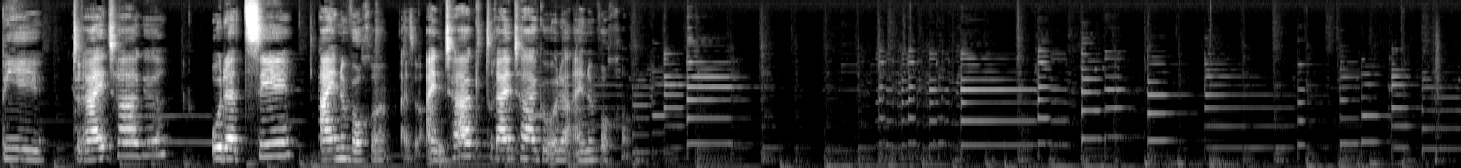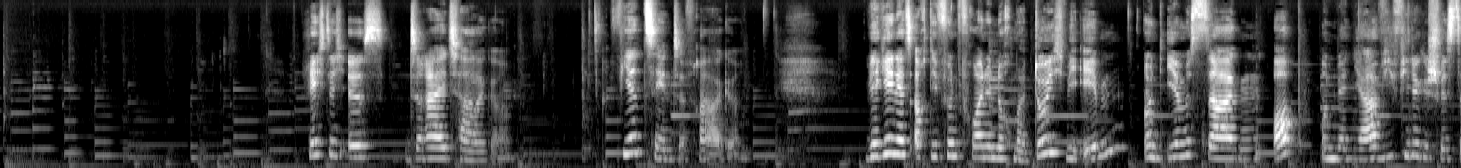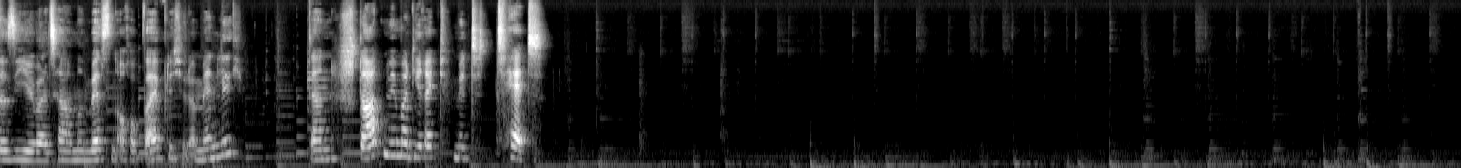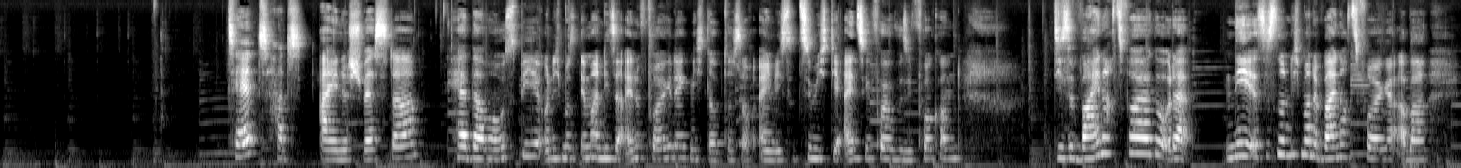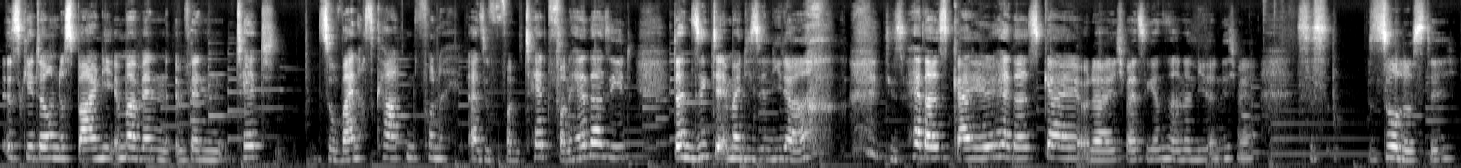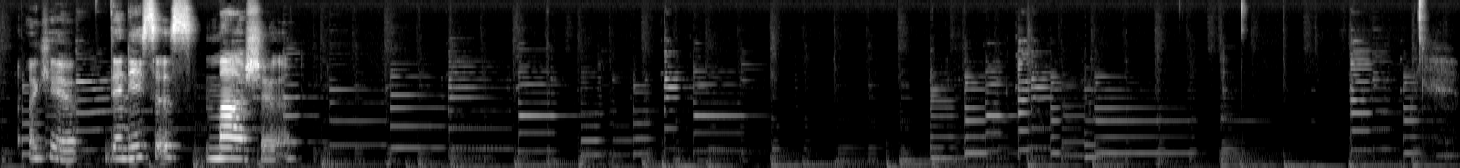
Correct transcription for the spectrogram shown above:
B drei Tage oder C eine Woche. Also ein Tag, drei Tage oder eine Woche. Richtig ist drei Tage. 14. Frage. Wir gehen jetzt auch die fünf Freunde nochmal durch, wie eben. Und ihr müsst sagen, ob und wenn ja, wie viele Geschwister sie jeweils haben. Am besten auch ob weiblich oder männlich. Dann starten wir mal direkt mit Ted. Ted hat eine Schwester, Heather Mosby, und ich muss immer an diese eine Folge denken. Ich glaube, das ist auch eigentlich so ziemlich die einzige Folge, wo sie vorkommt. Diese Weihnachtsfolge oder Nee, es ist noch nicht mal eine Weihnachtsfolge, aber es geht darum, dass Barney immer, wenn, wenn Ted so Weihnachtskarten von, also von Ted, von Heather sieht, dann singt er immer diese Lieder. Dieses Heather ist geil, Heather ist geil oder ich weiß die ganzen anderen Lieder nicht mehr. Es ist so lustig. Okay, der nächste ist Marshall.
